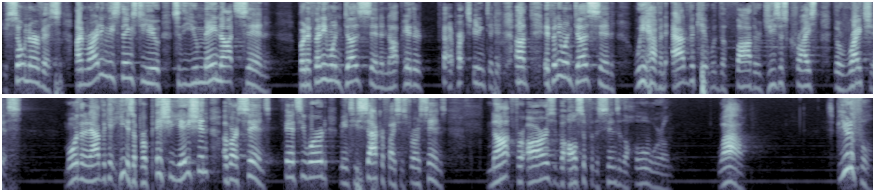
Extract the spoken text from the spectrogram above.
you're so nervous. I'm writing these things to you so that you may not sin. But if anyone does sin and not pay their speeding ticket, um, if anyone does sin, we have an advocate with the Father, Jesus Christ, the righteous. More than an advocate, he is a propitiation of our sins. Fancy word means he sacrifices for our sins. Not for ours, but also for the sins of the whole world. Wow. It's beautiful.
